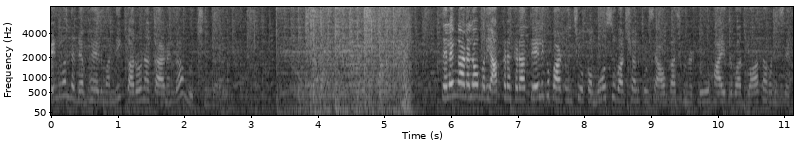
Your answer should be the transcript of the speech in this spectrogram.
రెండు వందల డెబ్బై ఐదు మంది కరోనా కారణంగా మృతి చెందారు. తెలంగాణలో మరి అక్కడక్కడ తేలికపాటి నుంచి ఒక మోసు వర్షాలు కురిసే అవకాశం ఉన్నట్లు హైదరాబాద్ వాతావరణ శాఖ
